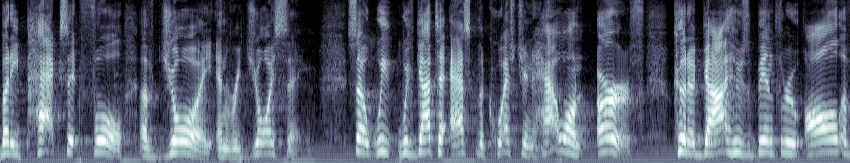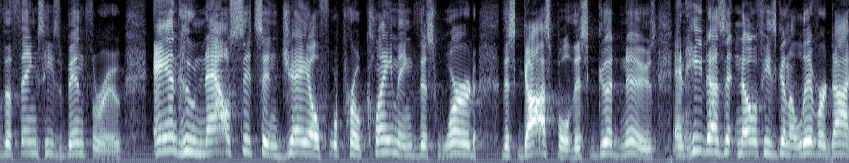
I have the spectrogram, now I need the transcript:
But he packs it full of joy and rejoicing. So we, we've got to ask the question how on earth could a guy who's been through all of the things he's been through and who now sits in jail for proclaiming this word, this gospel, this good news, and he doesn't know if he's going to live or die,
